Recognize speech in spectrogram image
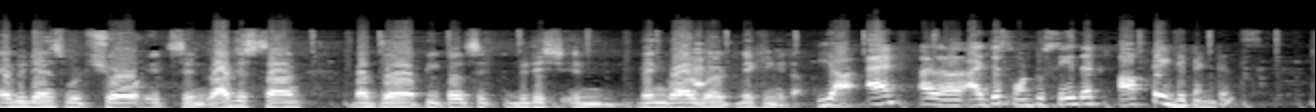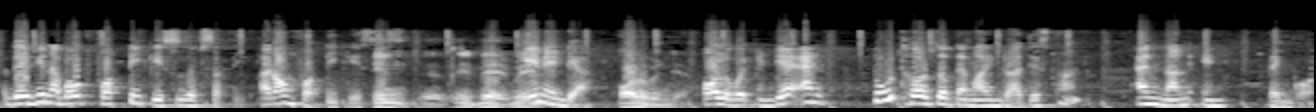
evidence would show it's in Rajasthan, but the people, British in Bengal were making it up. Yeah, and uh, I just want to say that after independence, there have been about 40 cases of sati, around 40 cases In, uh, in where, where? in India. All over India. all over India and two thirds of them are in Rajasthan and none in Bengal.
